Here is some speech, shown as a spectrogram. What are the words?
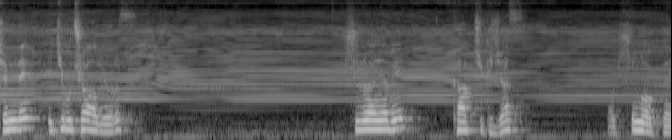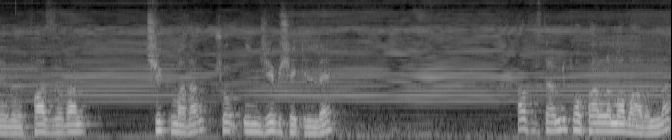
Şimdi iki buçuğu alıyoruz. Şuraya bir kat çıkacağız. Bak şu noktaya böyle fazladan çıkmadan çok ince bir şekilde hafiften bir toparlama babında.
